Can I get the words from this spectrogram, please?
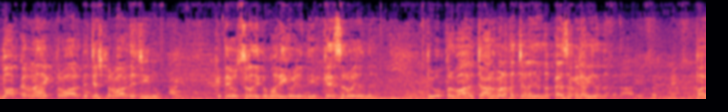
ਮਾਫ ਕਰਨਾ ਜੇ, ਇੱਕ ਪਰਿਵਾਰ ਦੇ, ਜਿਸ ਪਰਿਵਾਰ ਦੇ ਜੀ ਨੂੰ ਕਿਤੇ ਉਸ ਤਰ੍ਹਾਂ ਦੀ ਬਿਮਾਰੀ ਹੋ ਜਾਂਦੀ ਹੈ ਕੈਂਸਰ ਹੋ ਜਾਂਦਾ ਹੈ ਤੇ ਉਹ ਪਰਿਵਾਰ ਜਾਣ ਵਾਲਾ ਤਾਂ ਚਲਾ ਜਾਂਦਾ ਪੈਸਾ ਵੀ ਲੱਗ ਜਾਂਦਾ। ਪਰ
